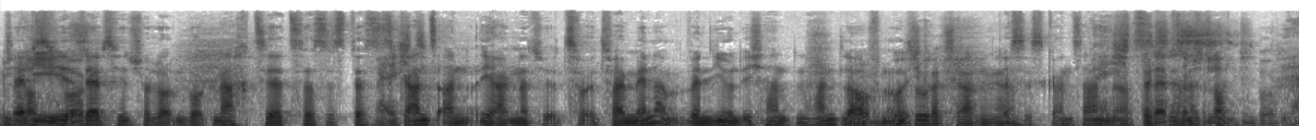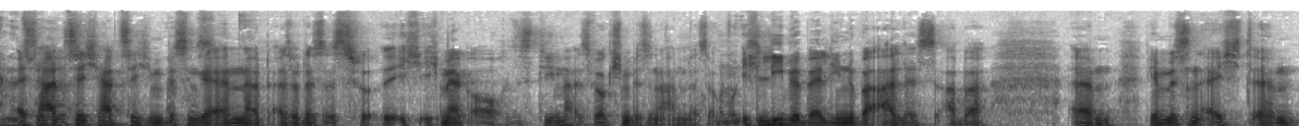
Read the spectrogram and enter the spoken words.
Selbst hier, selbst hier in Charlottenburg nachts jetzt, das ist, das ist ganz anders. Ja, natürlich. Zwei, zwei Männer, wenn die und ich Hand in Hand laufen, und wollte ich so, sagen, ja. das ist ganz anders. Echt? Selbst in Charlottenburg. Ja, Es hat sich, hat sich ein bisschen geändert. Also das ist, ich, ich merke auch, das Klima ist wirklich ein bisschen anders. Obwohl ich liebe Berlin über alles, aber ähm, wir müssen echt, ähm,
